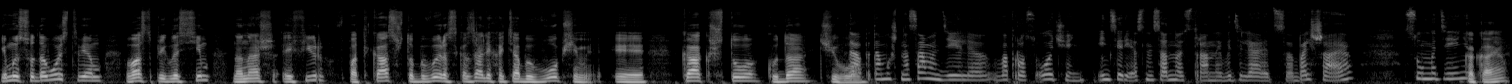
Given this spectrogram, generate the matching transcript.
и мы с удовольствием вас пригласим на наш эфир в подкаст, чтобы вы рассказали хотя бы в общем, э, как, что, куда, чего. Да, потому что на самом деле вопрос очень интересный. С одной стороны, выделяется большая сумма денег, Какая?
